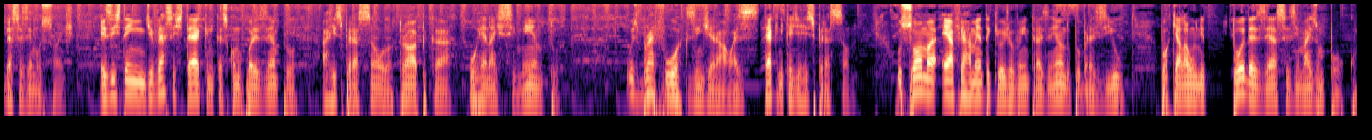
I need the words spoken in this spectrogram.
dessas emoções. Existem diversas técnicas, como por exemplo a respiração holotrópica, o renascimento, os breathworks em geral, as técnicas de respiração. O Soma é a ferramenta que hoje eu venho trazendo para o Brasil, porque ela une todas essas e mais um pouco,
